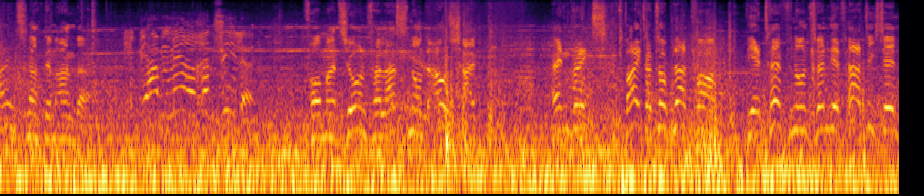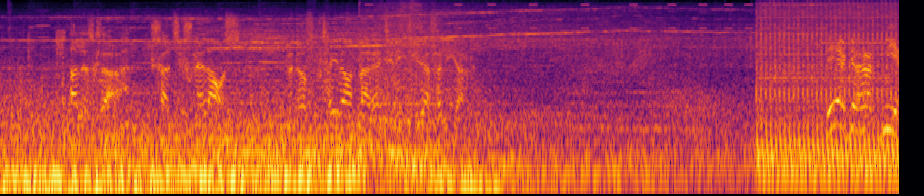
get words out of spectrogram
Eins nach dem anderen. Wir haben mehrere Ziele. Formation verlassen und ausschalten. Hendrix, weiter zur Plattform. Wir treffen uns, wenn wir fertig sind. Alles klar. Schalt sie schnell aus. Wir dürfen Taylor und Maretti nicht wieder verlieren. Der gehört mir.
